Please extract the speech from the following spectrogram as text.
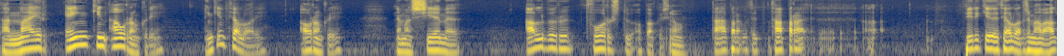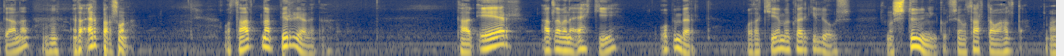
Það nær engin árangri engin þjálfari árangri nema hann sé með alvöru fórustu á baka Já. Það er bara, það er bara uh, fyrirgeðu þjálfari sem hafa haldið annað en það er bara svona og þarna byrjar þetta það er allavega ekki opinbert og það kemur hvergi ljós svona stuðningur sem þú þart á að halda Næ,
